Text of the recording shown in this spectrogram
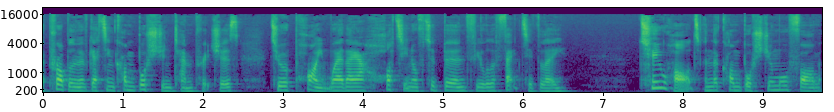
a problem of getting combustion temperatures to a point where they are hot enough to burn fuel effectively. Too hot and the combustion will form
